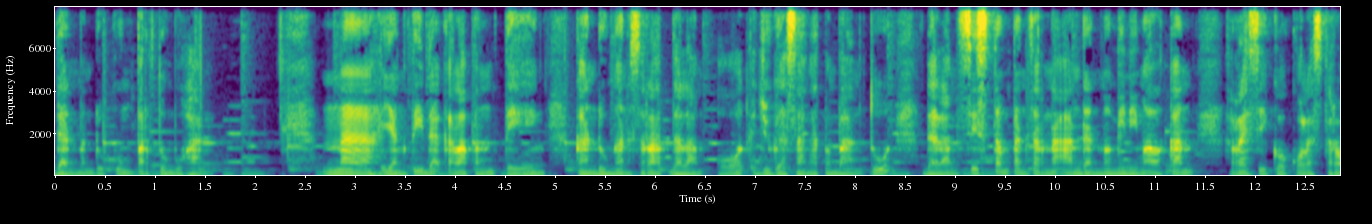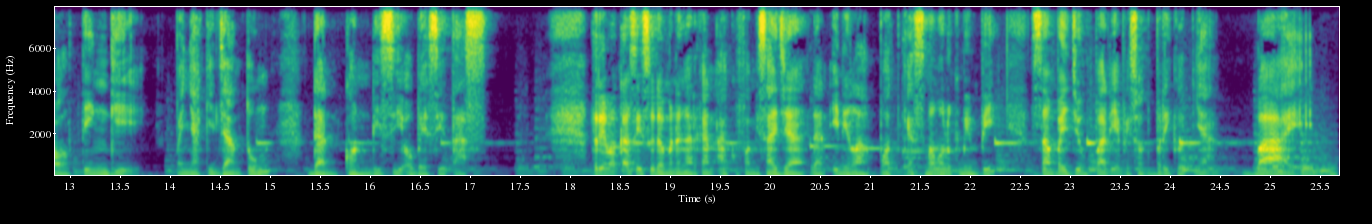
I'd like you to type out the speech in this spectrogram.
dan mendukung pertumbuhan. Nah, yang tidak kalah penting, kandungan serat dalam oat juga sangat membantu dalam sistem pencernaan dan meminimalkan resiko kolesterol tinggi, penyakit jantung, dan kondisi obesitas. Terima kasih sudah mendengarkan aku Fami saja dan inilah podcast Memeluk Mimpi. Sampai jumpa di episode berikutnya. Bye.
